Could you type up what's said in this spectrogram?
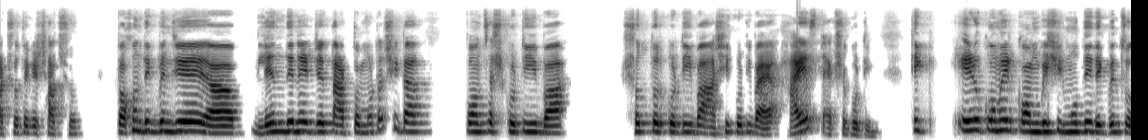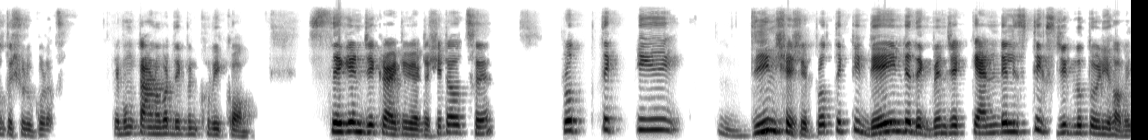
আটশো থেকে সাতশো। তখন দেখবেন যে লেনদেনের যে তারতম্যটা সেটা পঞ্চাশ কোটি বা সত্তর কোটি বা আশি কোটি বা হাইয়েস্ট একশো কোটি। ঠিক এরকমের কম বেশির মধ্যেই দেখবেন চলতে শুরু করেছে এবং টার্ন দেখবেন খুবই কম। সেকেন্ড যে ক্রাইটেরিয়াটা সেটা হচ্ছে প্রত্যেকটি দিন শেষে, প্রত্যেকটি ডে ইন্ডে দেখবেন যে ক্যান্ডেল স্টিক্স যেগুলো তৈরি হবে,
